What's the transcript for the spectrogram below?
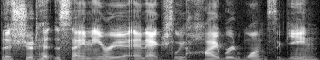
this should hit the same area and actually hybrid once again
